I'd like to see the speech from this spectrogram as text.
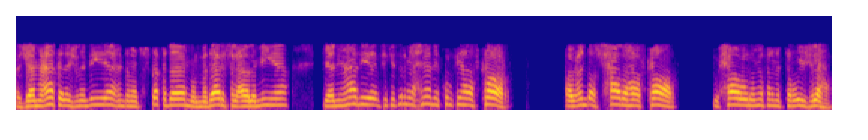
الجامعات الأجنبية عندما تستخدم والمدارس العالمية يعني هذه في كثير من الأحيان يكون فيها أفكار أو عند أصحابها أفكار يحاولوا مثلا الترويج لها.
